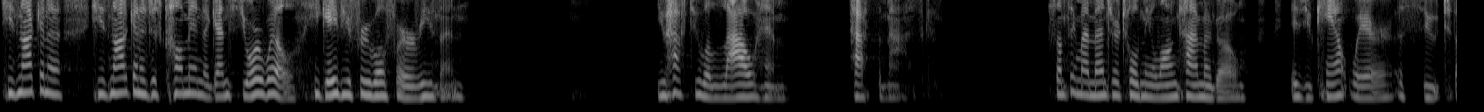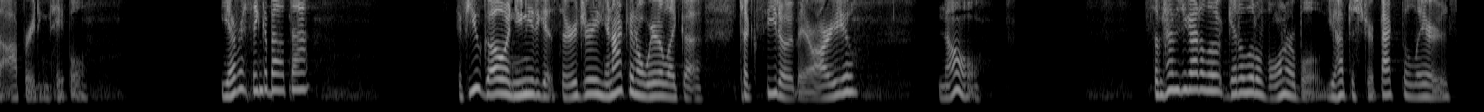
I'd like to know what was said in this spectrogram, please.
He's not to he's not to just come in against your will. He gave you free will for a reason. You have to allow him past the mask. Something my mentor told me a long time ago is you can't wear a suit to the operating table. You ever think about that? If you go and you need to get surgery, you're not to wear like a tuxedo there, are you? No. Sometimes you got to get a little vulnerable. You have to strip back the layers.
